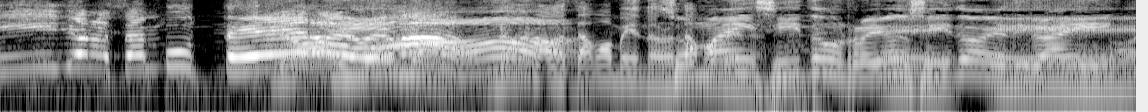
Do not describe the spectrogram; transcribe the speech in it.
No, no, no, no, no, estamos viendo, no Son estamos viendo. un rolloncito que tiró ahí. eh,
